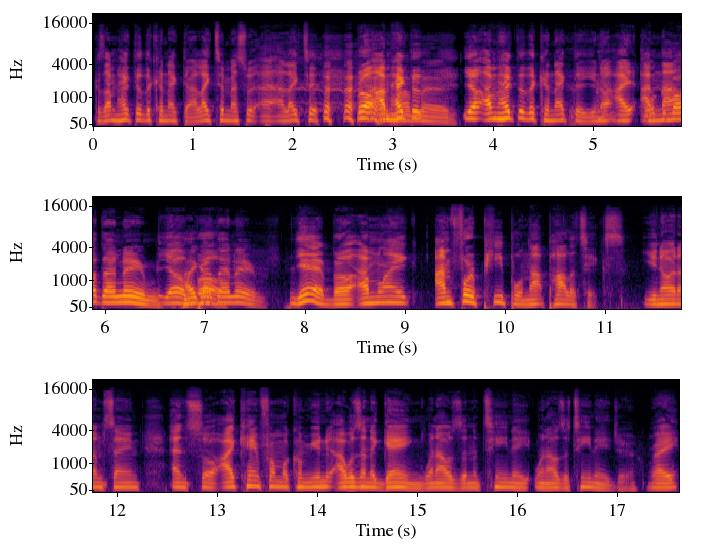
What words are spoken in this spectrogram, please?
Cause I'm Hector the Connector. I like to mess with. I, I like to, bro. I'm Hector. Yeah, I'm Hector the Connector. You know, I I'm Talk not. about that name. Yo, I bro. got that name. Yeah, bro. I'm like I'm for people, not politics. You know what I'm saying? And so I came from a community. I was in a gang when I was in a teenage when I was a teenager, right?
